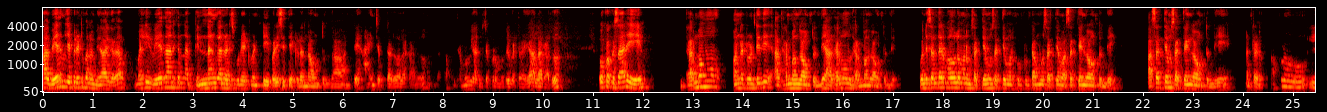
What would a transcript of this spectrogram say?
ఆ వేదం చెప్పినట్టు మనం వినాలి కదా. మళ్ళీ వేదానికన్నా భిన్నంగా నడుచుకునేటువంటి పరిస్థితి ఎక్కడన్నా ఉంటుందా అంటే ఆయన చెప్తాడు అలా కాదు. ధర్మవ్యాధులు చెప్పడం మొదలుపెట్టాయా అలా కాదు. ఒక్కొక్కసారి ధర్మము అన్నటువంటిది అధర్మంగా ఉంటుంది అధర్మము ధర్మంగా ఉంటుంది. కొన్ని సందర్భాల్లో మనం సత్యము సత్యం అనుకుంటుంటాము సత్యం అసత్యంగా ఉంటుంది. అసత్యం సత్యంగా ఉంటుంది అంటాడు. అప్పుడు ఈ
